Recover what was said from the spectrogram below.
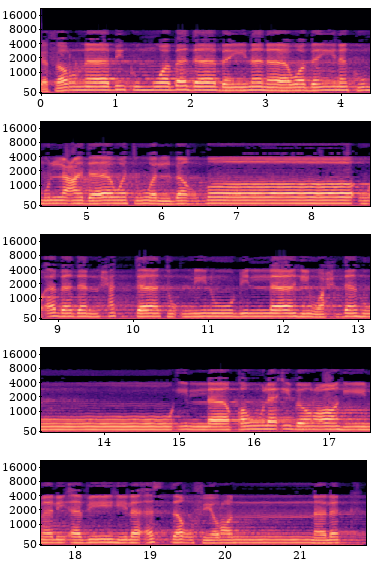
كَفَرْنَا بِكُمْ وَبَدَا بَيْنَنَا وَبَيْنَكُمُ الْعَدَاوَةُ وَالْبَغْضَاءُ أَبَدًا حَتَّى تُؤْمِنُوا بِاللَّهِ وَحْدَهُ إِلَّا قَوْلَ إِبْرَاهِيمَ لِأَبِيهِ لَأَسْتَغْفِرَنَّ لَكَ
